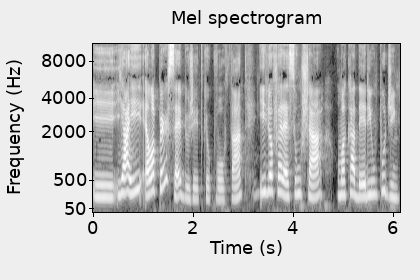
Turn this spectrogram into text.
E, e aí ela percebe o jeito que eu vou, tá? E lhe oferece um chá, uma cadeira e um pudim.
